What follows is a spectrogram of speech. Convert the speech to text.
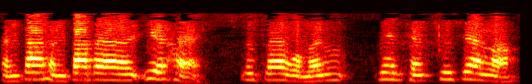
很大很大的叶海就在我们面前出现了，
